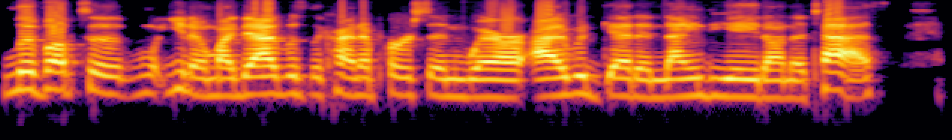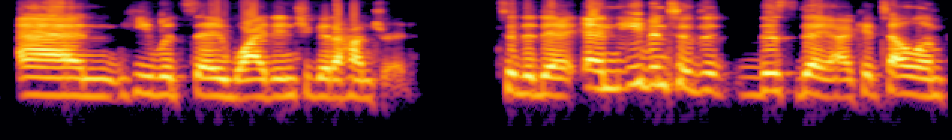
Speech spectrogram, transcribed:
live up to. You know, my dad was the kind of person where I would get a 98 on a test, and he would say, "Why didn't you get 100?" To the day, and even to the, this day, I could tell him,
